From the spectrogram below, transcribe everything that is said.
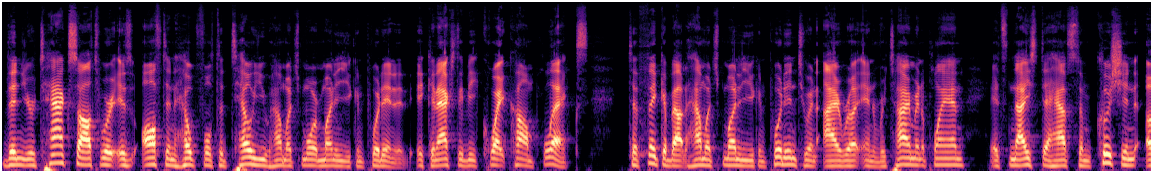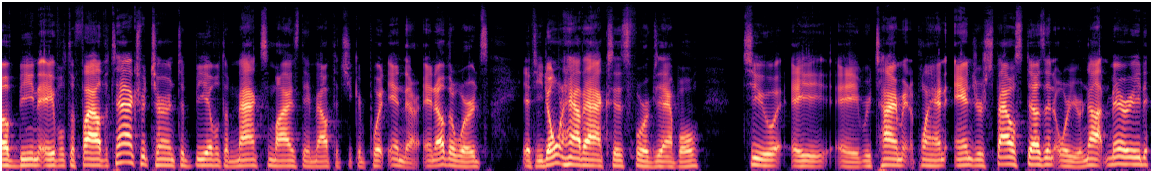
then your tax software is often helpful to tell you how much more money you can put in it. It can actually be quite complex to think about how much money you can put into an IRA and retirement plan. It's nice to have some cushion of being able to file the tax return to be able to maximize the amount that you can put in there. In other words, if you don't have access, for example, to a, a retirement plan and your spouse doesn't or you're not married,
